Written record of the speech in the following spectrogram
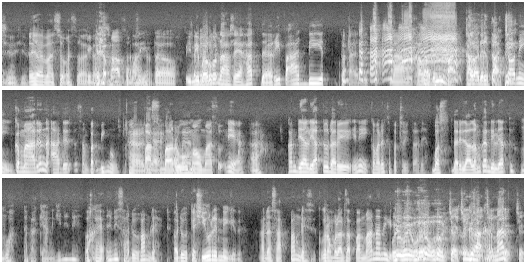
iya, iya. Iya masuk masuk Ya, mabuk sih. Mantap. Ini baru nasihat dari Pak Adit. Pak Adit. Nah, kalau dari Pak kalau dari Pak Cok nih. Kemarin Adit tuh sempat bingung pas dari baru kemarin. mau masuk nih ya. Ah, Kan dia lihat tuh dari ini kemarin sempat cerita deh. Bos dari dalam kan dilihat tuh, Hmm. wah ada pakaian gini nih. Wah kayaknya ini satpam deh. Aduh, tes urine nih gitu. Ada satpam deh. Kurang bulan satpam mana nih? woi, woi, woi, cok, cok, Enggak, karena cok, cok, cok.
